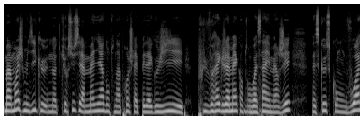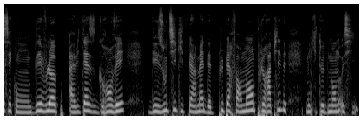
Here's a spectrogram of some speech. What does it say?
Bah moi je me dis que notre cursus et la manière dont on approche la pédagogie est plus vrai que jamais quand on mm. voit ça émerger parce que ce qu'on voit c'est qu'on développe à vitesse grand V des outils qui te permettent d'être plus performant, plus rapide, mais qui te demandent aussi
